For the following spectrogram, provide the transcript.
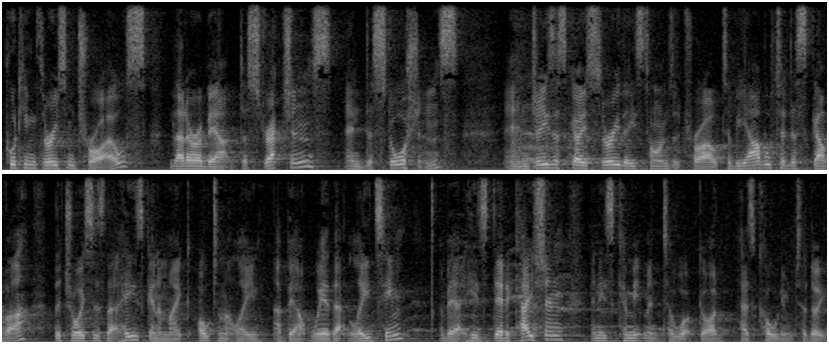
put him through some trials that are about distractions and distortions. And Jesus goes through these times of trial to be able to discover the choices that he's going to make ultimately about where that leads him, about his dedication and his commitment to what God has called him to do.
